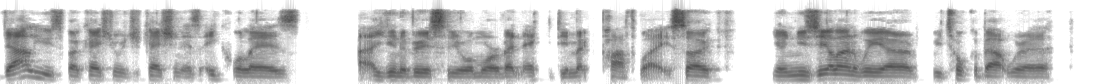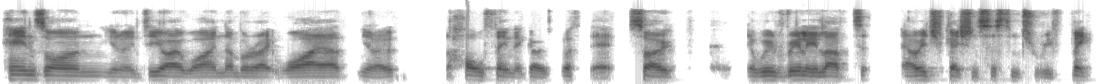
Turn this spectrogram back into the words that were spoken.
values vocational education as equal as a university or more of an academic pathway. So, you know, New Zealand, we are we talk about we're hands-on, you know, DIY, number eight wire, you know, the whole thing that goes with that. So, you know, we'd really love to, our education system to reflect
